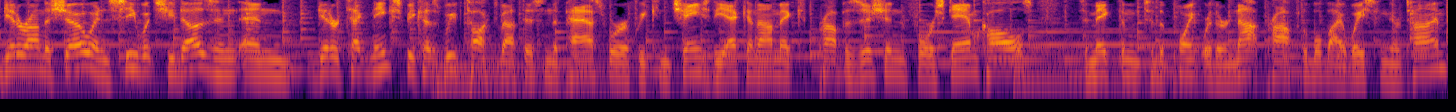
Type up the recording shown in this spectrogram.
get her on the show and see what she does and, and get her techniques because we've talked about this in the past where if we can change the economic proposition for scam calls to make them to the point where they're not profitable by wasting their time,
